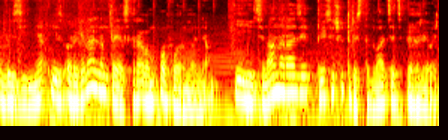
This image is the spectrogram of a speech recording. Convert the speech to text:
везіння із оригінальним та яскравим оформленням. Її ціна наразі 1320 гривень.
